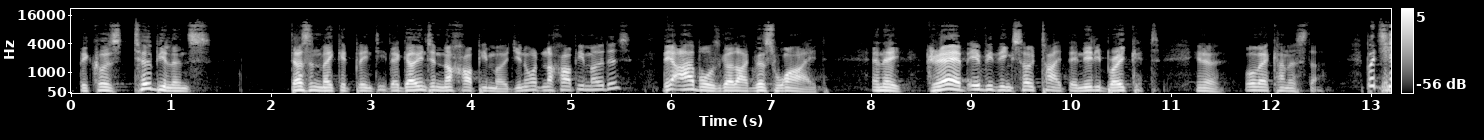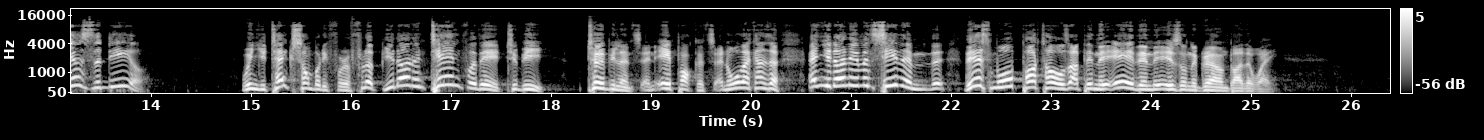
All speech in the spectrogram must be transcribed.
Because turbulence doesn't make it plenty. They go into Naghapi mode. You know what Naghapi mode is? their eyeballs go like this wide. And they grab everything so tight they nearly break it. You know, all that kind of stuff. But here's the deal. When you take somebody for a flip, you don't intend for there to be turbulence and air pockets and all that kind of stuff. And you don't even see them. There's more potholes up in the air than there is on the ground, by the way.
